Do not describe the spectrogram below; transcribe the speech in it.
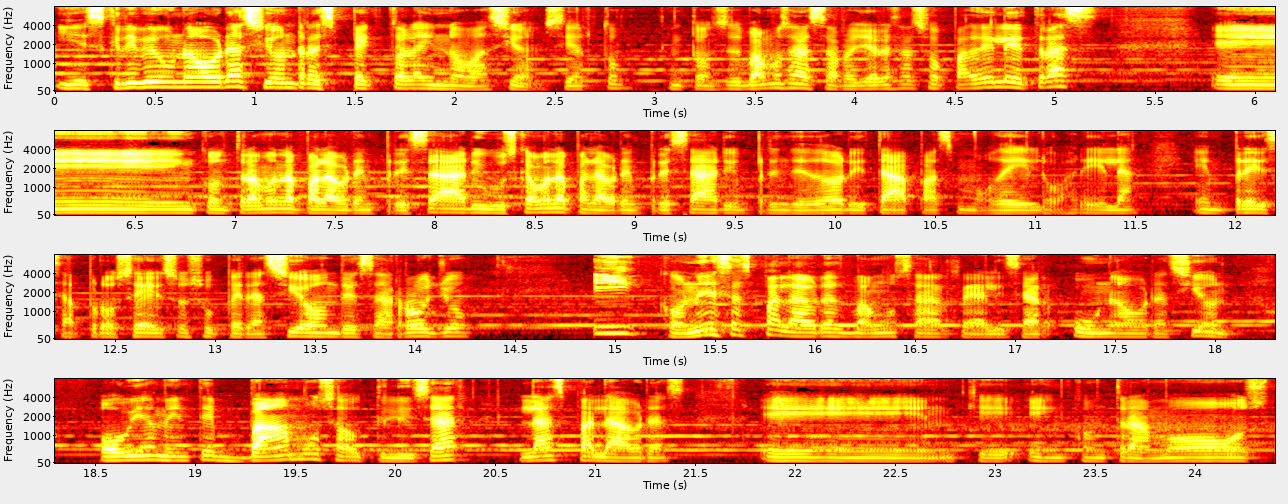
y escribe una oración respecto a la innovación, ¿cierto? Entonces vamos a desarrollar esa sopa de letras. Eh, encontramos la palabra empresario, buscamos la palabra empresario, emprendedor, etapas, modelo, arela, empresa, proceso, superación, desarrollo. Y con esas palabras vamos a realizar una oración obviamente vamos a utilizar las palabras eh, que encontramos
